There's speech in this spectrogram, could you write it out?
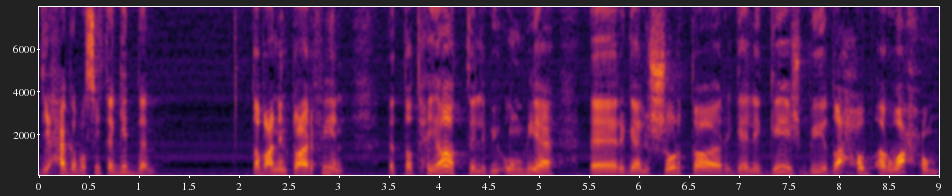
دي حاجة بسيطة جدا. طبعا أنتوا عارفين التضحيات اللي بيقوم بيها آه، رجال الشرطة رجال الجيش بيضحوا بأرواحهم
